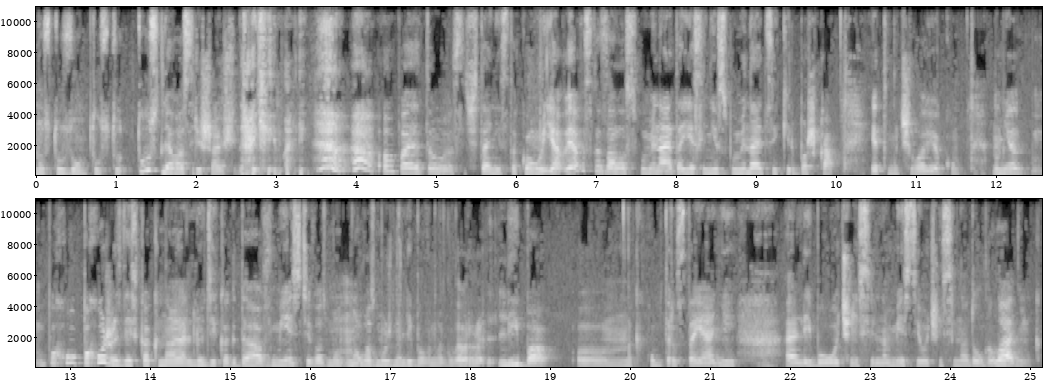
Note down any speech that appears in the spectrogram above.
Ну, с тузом. Туз, туз, туз для вас решающий, дорогие мои. Поэтому сочетание с такому, я, я бы сказала, вспоминает, а если не вспоминает секир башка этому человеку. Но мне похоже, похоже здесь как на люди, когда вместе, возможно, ну, возможно, либо, либо на каком-то расстоянии, а, либо очень сильно вместе и очень сильно долго. Ладненько,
